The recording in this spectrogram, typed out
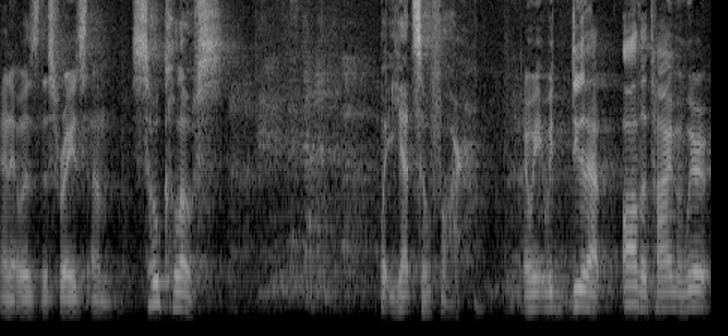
And it was this phrase, um, so close, but yet so far. And we, we do that all the time. And we're,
